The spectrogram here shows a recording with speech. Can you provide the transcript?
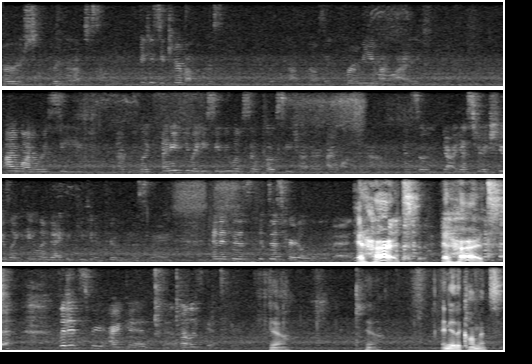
courage to bring that up to someone because you care about the person. And I was like, for me in my life, I want to receive every, like anything that you see. We live so close to each other. I want to know. And so yeah, yesterday she was like, Hey Linda, I think you can improve in this way. And it does it does hurt a little bit. It hurts. it hurts. but it's for our good, so that was good to hear. Yeah. Yeah. Any other comments?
